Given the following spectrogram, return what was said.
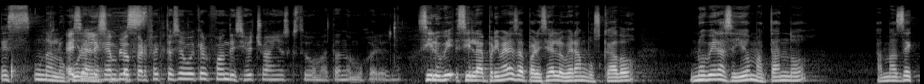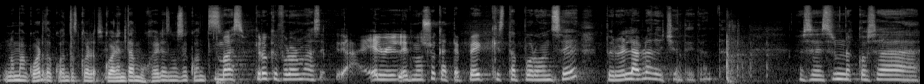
es una locura. es el ejemplo Es- perfecto. Ese güey creo que fueron 18 años que estuvo matando mujeres, ¿no? Si, lo si la primera desaparecida lo hubieran buscado, no hubiera seguido matando a más de, no me acuerdo cuántas, cuar- 40 mujeres, no sé cuántas. Más, creo que fueron más. El, el monstruo de Catepec, que está por 11, pero él habla de 80 y tantas. O sea, es una cosa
